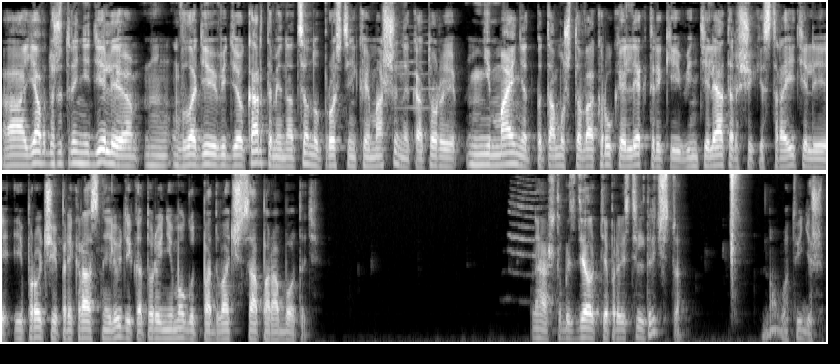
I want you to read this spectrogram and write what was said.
А, я вот уже три недели владею видеокартами на цену простенькой машины, которые не майнят, потому что вокруг электрики, вентиляторщики, строители и прочие прекрасные люди, которые не могут по два часа поработать. А, чтобы сделать тебе провести электричество? Ну, вот видишь.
